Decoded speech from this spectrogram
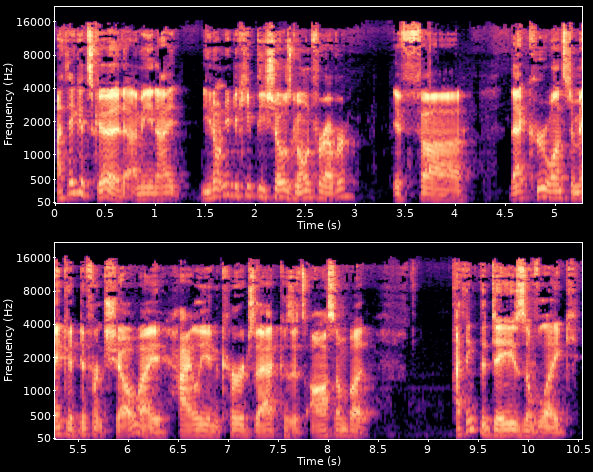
I think it's good. I mean, I you don't need to keep these shows going forever. If uh, that crew wants to make a different show, I highly encourage that because it's awesome. But I think the days of like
